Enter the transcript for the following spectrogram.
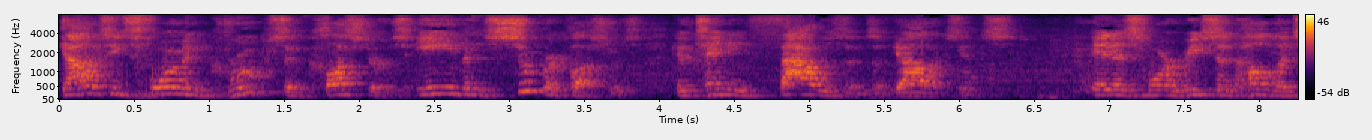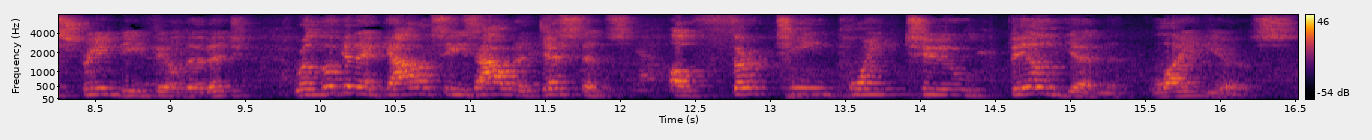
Galaxies form in groups and clusters, even superclusters, containing thousands of galaxies. In its more recent Hubble Extreme Deep Field image, we're looking at galaxies out a distance of 13.2 billion light years.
